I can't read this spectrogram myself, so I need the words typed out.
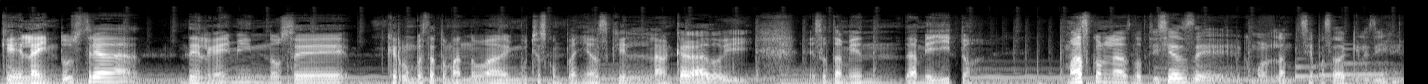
que la industria del gaming no sé qué rumbo está tomando. Hay muchas compañías que la han cagado y eso también da miedito. Más con las noticias de, como la noticia pasada que les dije,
